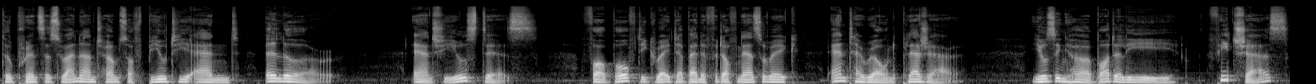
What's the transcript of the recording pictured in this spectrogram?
to Princess Renner in terms of beauty and allure, and she used this for both the greater benefit of Nazarick and her own pleasure, using her bodily features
